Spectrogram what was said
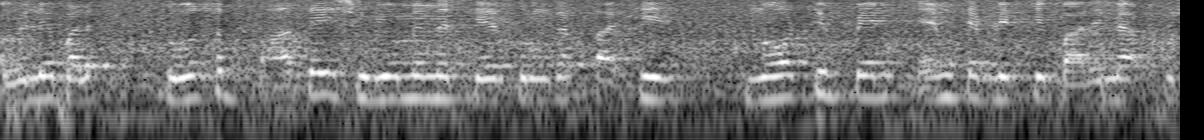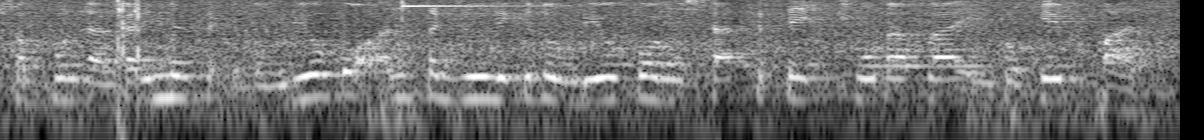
अवेलेबल है। तो वो सब बातें इस वीडियो में मैं शेयर करूँगा ताकि नोटिव पेन एम टेबलेट के बारे में आपको संपूर्ण जानकारी मिल सके। तो वीडियो को अंत तक ज़रूर देखें तो वीडियो को हम स्टार्ट करते हैं एक छोटा सा इंट्रो के बाद।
